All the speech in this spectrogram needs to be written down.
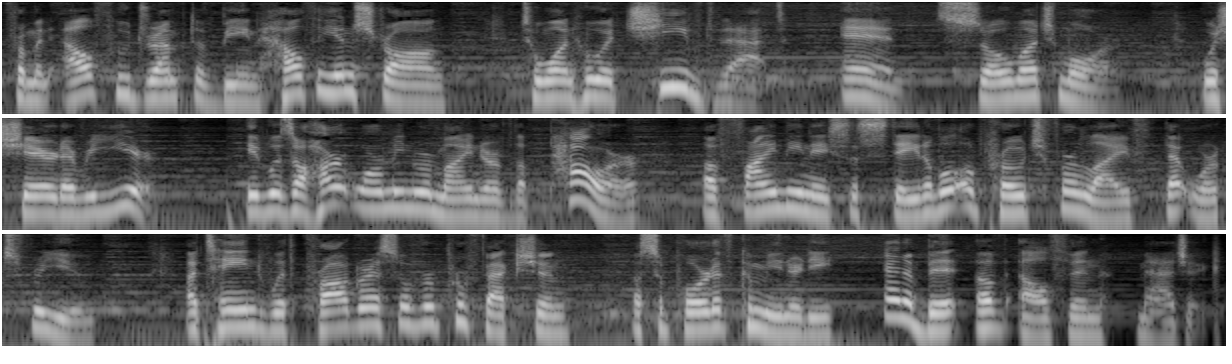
from an elf who dreamt of being healthy and strong to one who achieved that and so much more, was shared every year. It was a heartwarming reminder of the power of finding a sustainable approach for life that works for you, attained with progress over perfection, a supportive community, and a bit of elfin magic.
